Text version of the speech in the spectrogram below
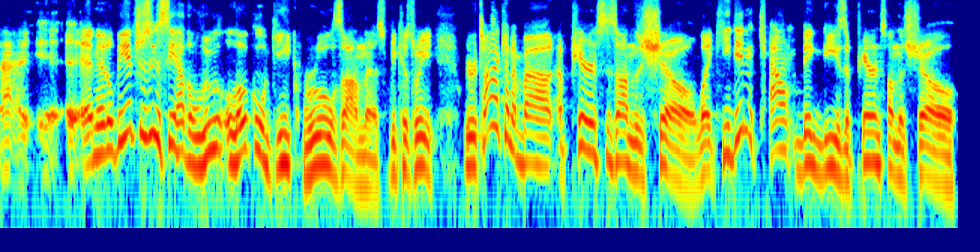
and it'll be interesting to see how the lo- local geek rules on this because we we were talking about appearances on the show. Like he didn't count Big D's appearance on the show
